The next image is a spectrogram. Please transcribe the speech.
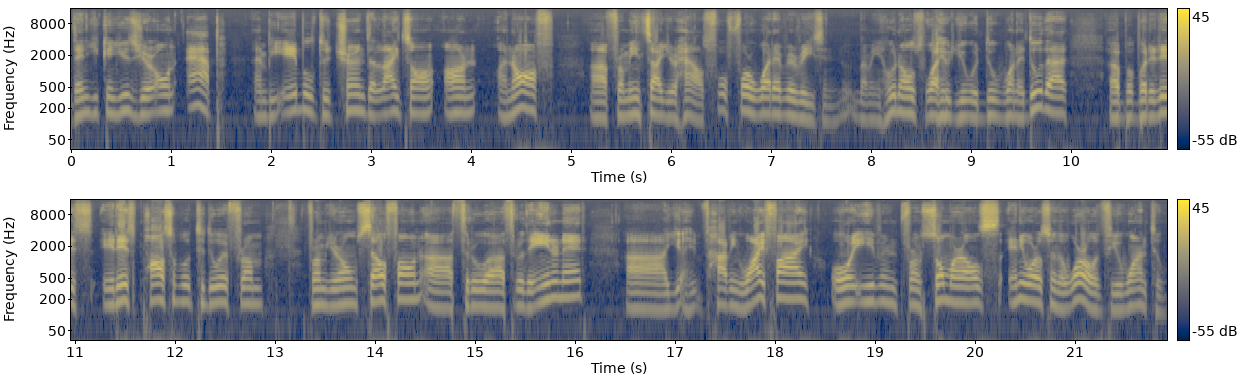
then you can use your own app and be able to turn the lights on, on and off uh, from inside your house for, for whatever reason. I mean, who knows why you would do want to do that, uh, but but it is it is possible to do it from from your own cell phone uh, through uh, through the internet, uh, having Wi-Fi, or even from somewhere else, anywhere else in the world if you want to.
